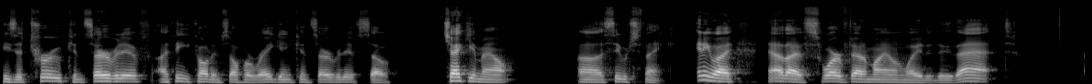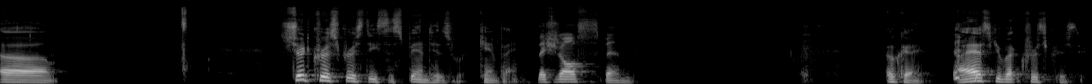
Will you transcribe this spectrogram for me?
He's a true conservative. I think he called himself a Reagan conservative. So check him out. Uh, see what you think. Anyway, now that I've swerved out of my own way to do that, um, should Chris Christie suspend his campaign? They should all suspend. Okay, I asked you about Chris Christie.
